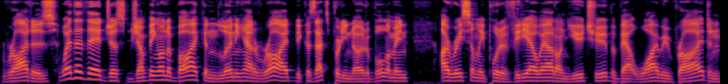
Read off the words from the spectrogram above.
riders, whether they're just jumping on a bike and learning how to ride, because that's pretty notable. I mean, I recently put a video out on YouTube about why we ride and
